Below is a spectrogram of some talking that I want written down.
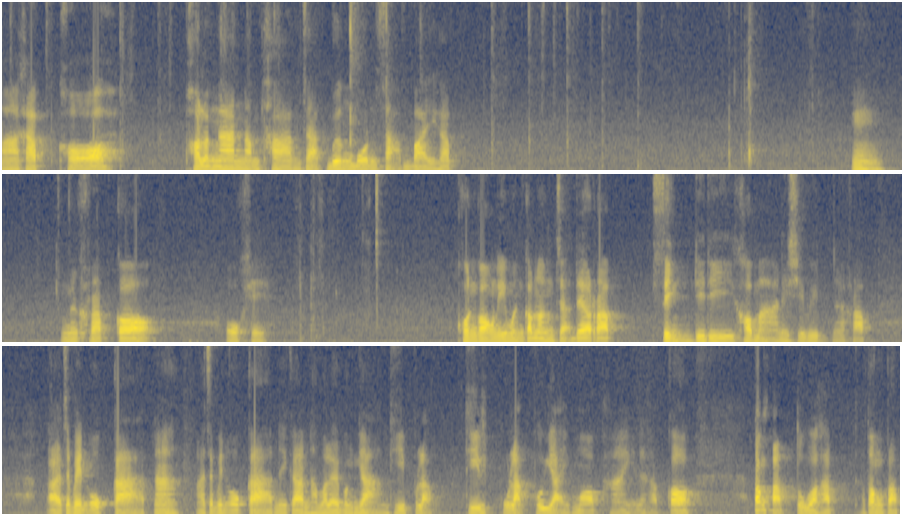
มาครับ ขอพลังงานนำทางจากเบื้องบนสามใบครับ อืมนะครับก็โอเค คนกองนี้เหมือนกำลังจะได้รับสิ่งดีๆ เข้ามาในชีวิตนะครับ อาจจะเป็นโอกาสนะ อาจจะเป็นโอกาสในการทำอะไรบางอย่างที่ผู้หลักที่ผู้หลักผู้ใหญ่มอบให้นะครับ ก็ต้องปรับตัวครับ ต้องปรับ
